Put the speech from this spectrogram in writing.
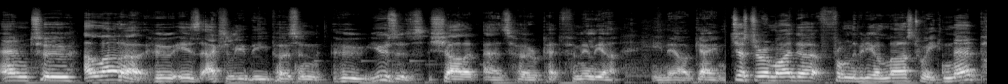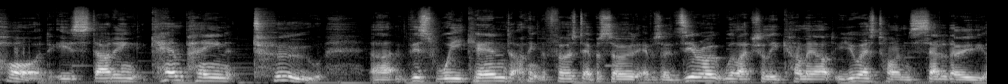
and to Alana, who is actually the person who uses Charlotte as her pet familiar in our game. Just a reminder from the video last week, NADDPOD is starting campaign 2 uh, this weekend. I think the first episode, episode 0, will actually come out US time Saturday.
